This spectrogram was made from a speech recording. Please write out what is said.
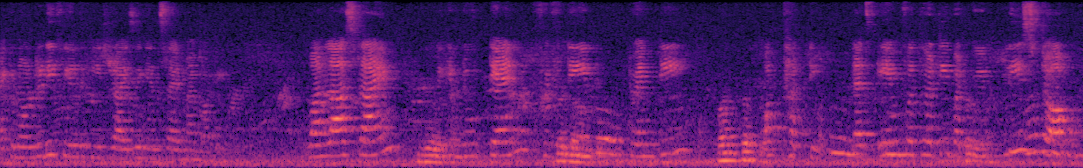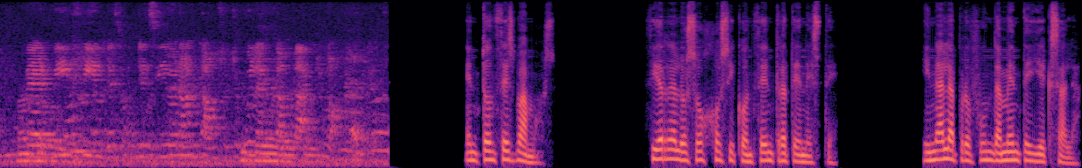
I can already feel the heat rising inside my body. One last time, we can do 10, 15, 20 or 30. Let's aim for 30, but we please stop where we feel dizzy or uncomfortable and come back to normal. Entonces vamos. Cierra los ojos y concéntrate en este. Inhala profundamente y exhala.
